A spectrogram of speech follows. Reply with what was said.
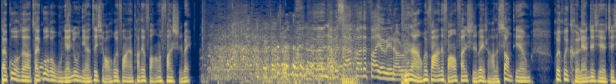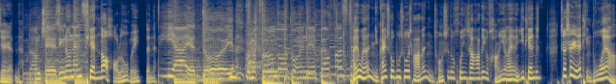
再过个再过个五年六年，这小子会发现他的房子翻十倍。你俩会发现那房子翻十倍啥的，上天会会可怜这些这些人的。天道好轮回，真的。哎呦我，你该说不说啥呢？你从事的婚纱这个行业来讲，一天这这事儿也挺多呀。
